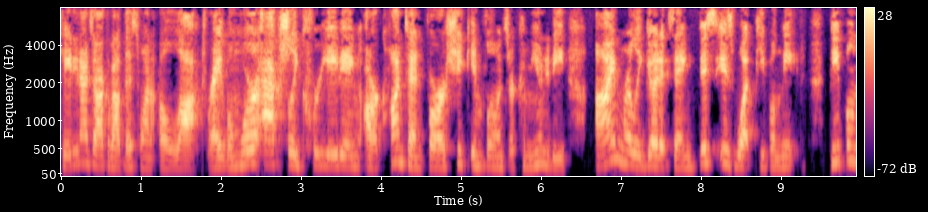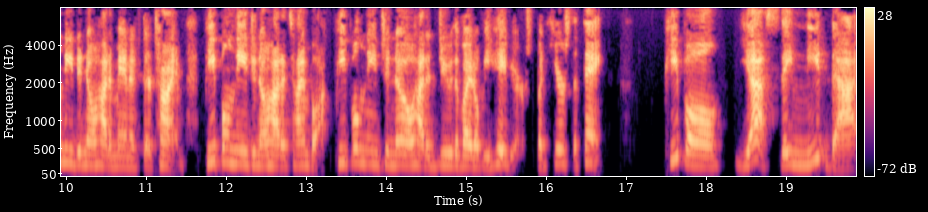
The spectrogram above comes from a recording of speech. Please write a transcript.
Katie and I talk about this one a lot, right? When we're actually creating our content for our chic influencer community, I'm really good at saying this is what people need. People need to know how to manage their time. People need to know how to time block. People need to know how to do the vital behaviors. But here's the thing. People, yes, they need that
